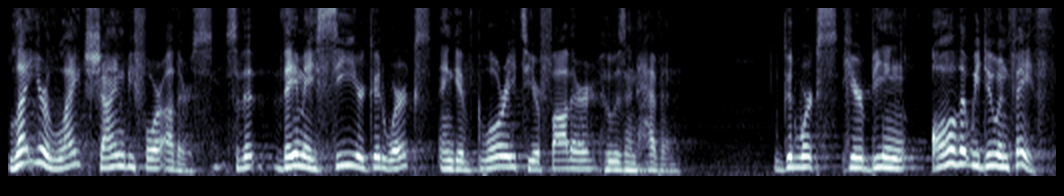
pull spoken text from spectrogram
"Let your light shine before others, so that they may see your good works and give glory to your Father who is in heaven." Good works here being all that we do in faith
